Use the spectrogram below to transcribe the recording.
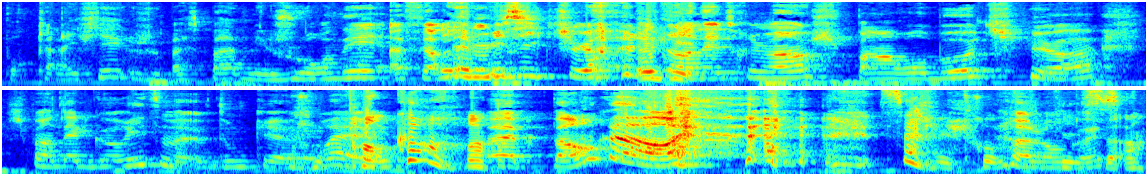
pour clarifier, je passe pas mes journées à faire de la musique, tu vois. Je suis un être humain, je suis pas un robot, tu vois. Je suis pas un algorithme, donc euh, ouais. Pas encore Ouais, pas encore. Ça fait trop Ah, ça.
